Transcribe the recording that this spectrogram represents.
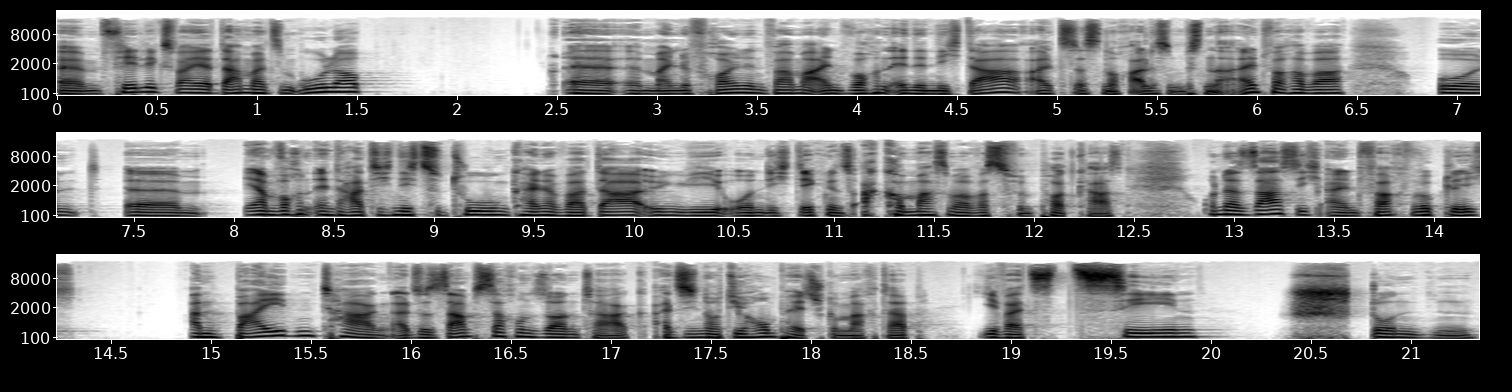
Ähm, Felix war ja damals im Urlaub. Äh, äh, meine Freundin war mal ein Wochenende nicht da, als das noch alles ein bisschen einfacher war. Und ähm, ja, am Wochenende hatte ich nichts zu tun, keiner war da irgendwie. Und ich denke mir so, ach komm, mach mal was für einen Podcast. Und da saß ich einfach wirklich an beiden Tagen, also Samstag und Sonntag, als ich noch die Homepage gemacht habe, jeweils zehn Stunden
